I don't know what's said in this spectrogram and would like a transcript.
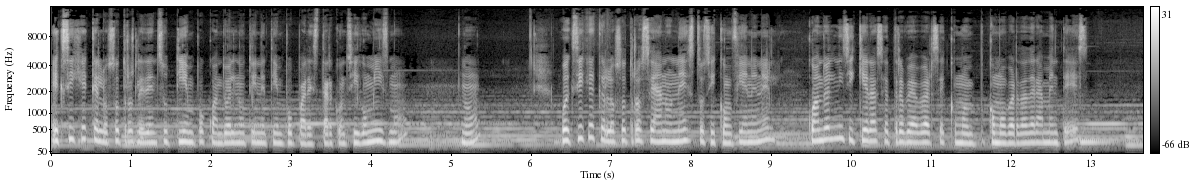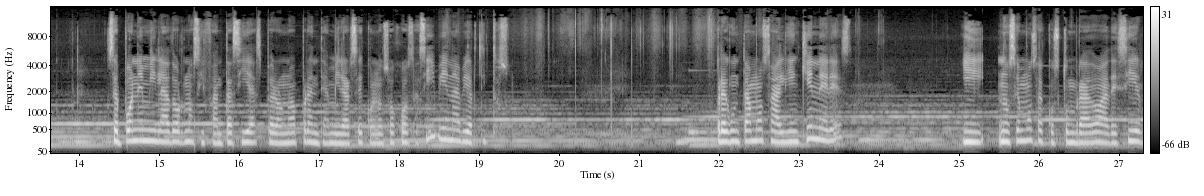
Exige que los otros le den su tiempo cuando él no tiene tiempo para estar consigo mismo, ¿no? O exige que los otros sean honestos y confíen en él, cuando él ni siquiera se atreve a verse como, como verdaderamente es. Se pone mil adornos y fantasías, pero no aprende a mirarse con los ojos así bien abiertitos. Preguntamos a alguien quién eres y nos hemos acostumbrado a decir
